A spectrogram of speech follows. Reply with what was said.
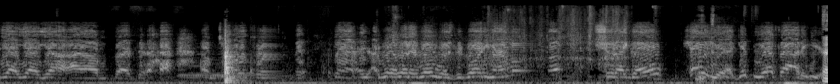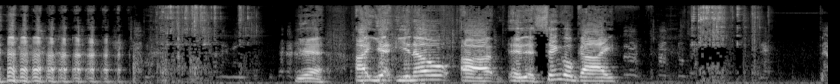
yeah, yeah, yeah. Um, but I'm trying to look for it. Yeah, I, I, what I wrote was regarding Irma. Should I go? Hell yeah! Get the f out of here. Yeah, uh, yeah. You know, uh, a single guy. No,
